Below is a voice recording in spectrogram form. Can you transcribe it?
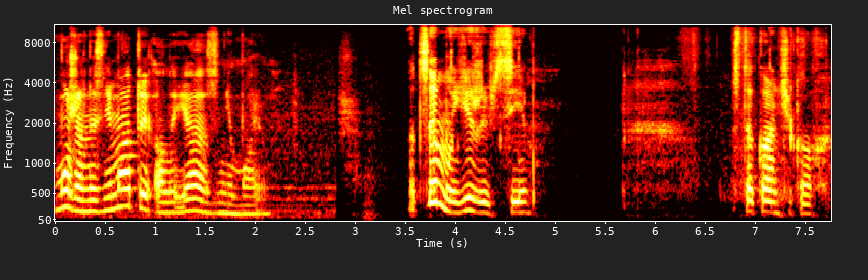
Можна не знімати, але я знімаю. А це мої живці. В стаканчиках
